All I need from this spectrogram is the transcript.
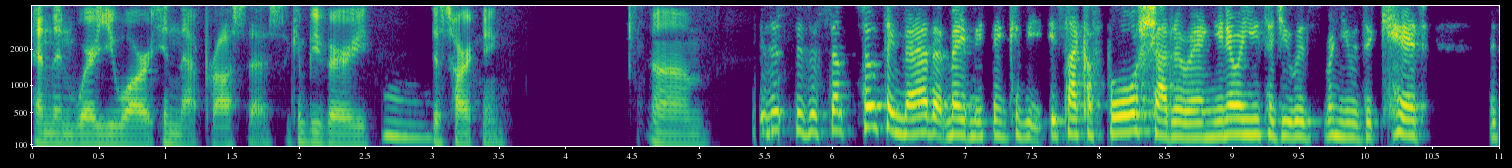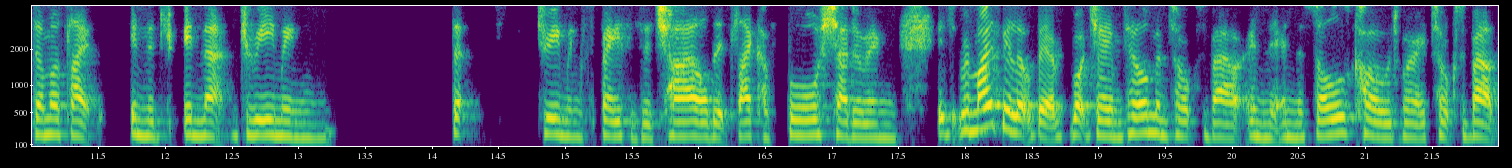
and then where you are in that process. It can be very mm. disheartening. Um, there's a, something there that made me think of you. It's like a foreshadowing. You know, when you said you was when you was a kid, it's almost like in the in that dreaming that dreaming space as a child. It's like a foreshadowing. It reminds me a little bit of what James Hillman talks about in the, in the Souls Code, where he talks about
